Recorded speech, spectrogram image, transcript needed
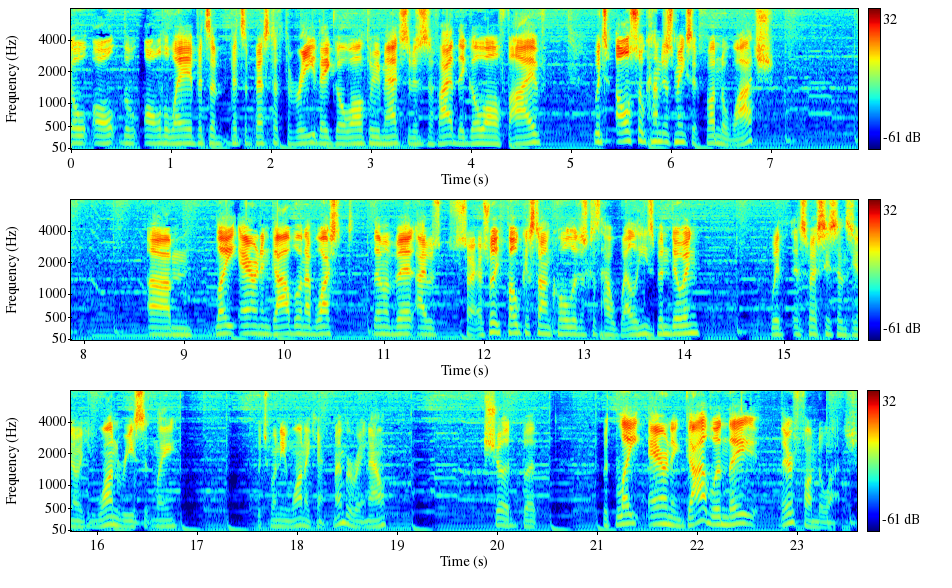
go all the all the way. If it's a if it's a best of three, they go all three matches. If it's a five, they go all five, which also kind of just makes it fun to watch. Um, like Aaron and Goblin, I've watched them a bit. I was sorry, I was really focused on Cola just because how well he's been doing, with especially since you know he won recently. Which one he won, I can't remember right now. Should, but with Light, Aaron, and Goblin, they they're fun to watch.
